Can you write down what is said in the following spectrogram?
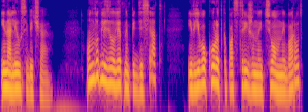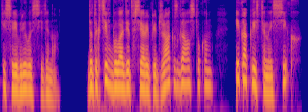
и налил себе чаю. Он выглядел лет на пятьдесят, и в его коротко подстриженной темной бородке серебрилась седина. Детектив был одет в серый пиджак с галстуком и, как истинный сикх,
